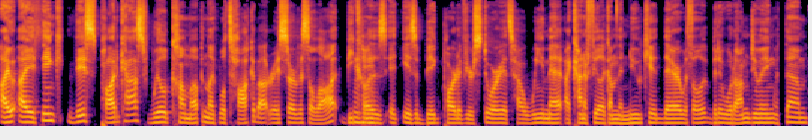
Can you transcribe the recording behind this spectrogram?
I I think this podcast will come up and like we'll talk about race service a lot mm-hmm. because it is a big part of your story. It's how we met. I kind of feel like I'm the new kid there with a little bit of what I'm doing with them.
